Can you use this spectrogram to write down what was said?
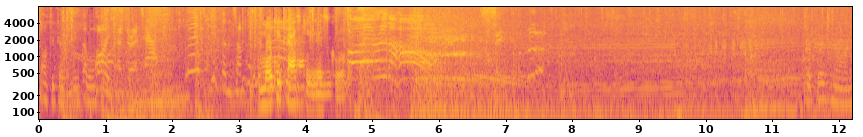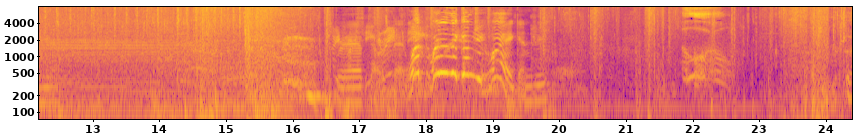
Multitasking, The cool. point under attack. Let's give them something. to Multitasking is cool. Fire in the hole! But there's no one here. Rip, that was bad. What? Where did they Genji? Why Genji?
